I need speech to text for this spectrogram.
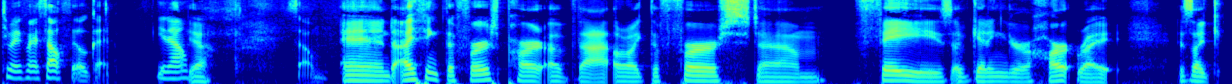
to make myself feel good, you know? Yeah. So, And I think the first part of that, or like the first um, phase of getting your heart right, is like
